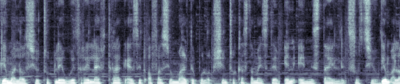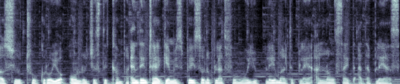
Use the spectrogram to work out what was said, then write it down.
Game allows you to play with real life track as it offers you multiple options to customize them in any style it suits you. Game allows you to grow your own logistic company and the entire game is based on a platform where you play multiplayer alongside other players.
